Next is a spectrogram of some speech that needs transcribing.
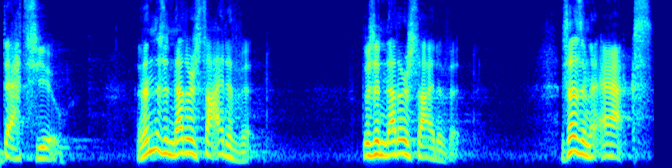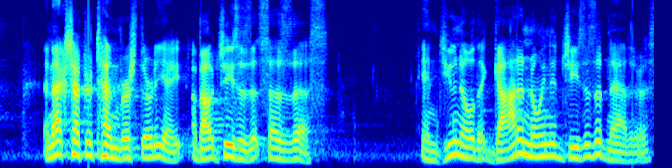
That's you. And then there's another side of it. There's another side of it. It says in Acts, in Acts chapter 10, verse 38, about Jesus, it says this And you know that God anointed Jesus of Nazareth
